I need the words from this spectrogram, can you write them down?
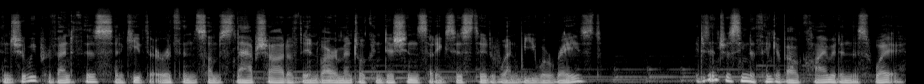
And should we prevent this and keep the Earth in some snapshot of the environmental conditions that existed when we were raised? It is interesting to think about climate in this way.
